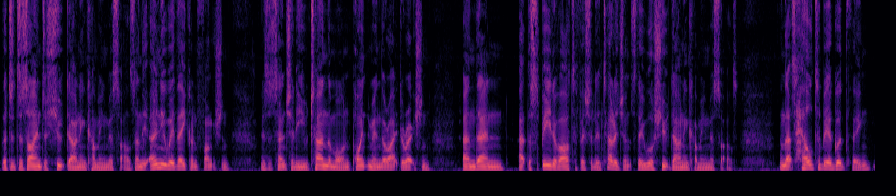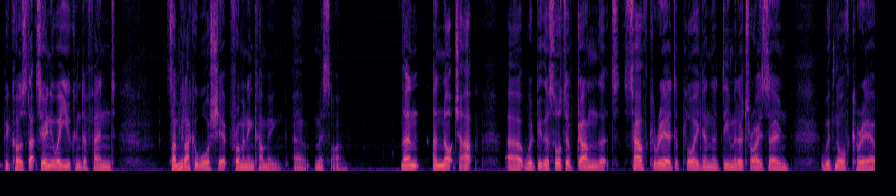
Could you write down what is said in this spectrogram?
that are designed to shoot down incoming missiles. And the only way they can function is essentially you turn them on, point them in the right direction, and then at the speed of artificial intelligence, they will shoot down incoming missiles. And that's held to be a good thing because that's the only way you can defend something like a warship from an incoming uh, missile. Then a notch up uh, would be the sort of gun that South Korea deployed in the demilitarized zone with North Korea,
